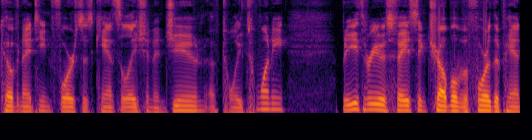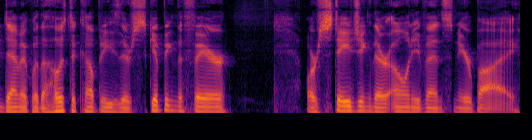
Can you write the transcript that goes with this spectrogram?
COVID 19 forced its cancellation in June of 2020, but E3 was facing trouble before the pandemic with a host of companies they're skipping the fair or staging their own events nearby.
